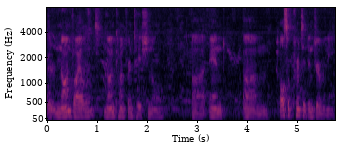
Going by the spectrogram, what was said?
they're non-violent, non-confrontational, uh, and um, also printed in Germany.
